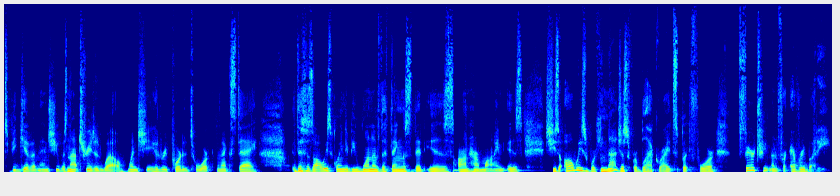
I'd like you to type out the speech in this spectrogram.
to be given, and she was not treated well when she had reported to work the next day. This is always going to be one of the things that is on her mind is she's always working not just for black rights but for fair treatment for everybody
